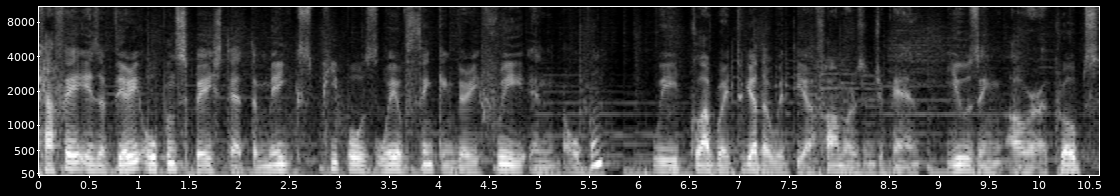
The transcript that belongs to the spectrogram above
Cafe is a very open space that makes people's way of thinking very free and open. We collaborate together with the uh, farmers in Japan using our uh, crops,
